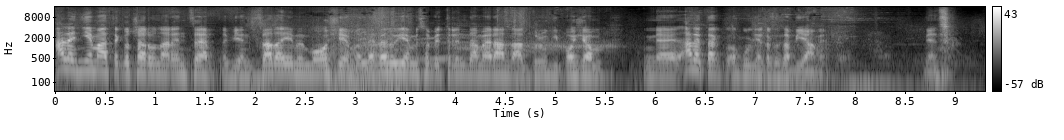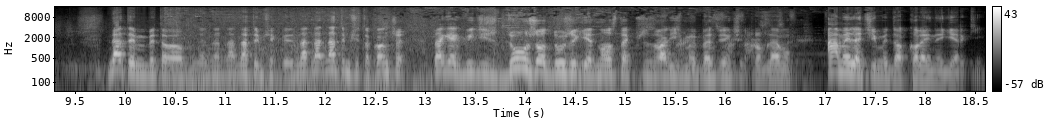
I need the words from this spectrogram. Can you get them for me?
ale nie ma tego czaru na ręce, więc zadajemy mu 8, levelujemy sobie Tryndamera na drugi poziom, e, ale tak ogólnie to go zabijamy. Więc na tym by to, na, na, na tym się, na, na, na tym się to kończy. Tak jak widzisz, dużo dużych jednostek przyzwaliśmy bez większych problemów, a my lecimy do kolejnej gierki.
